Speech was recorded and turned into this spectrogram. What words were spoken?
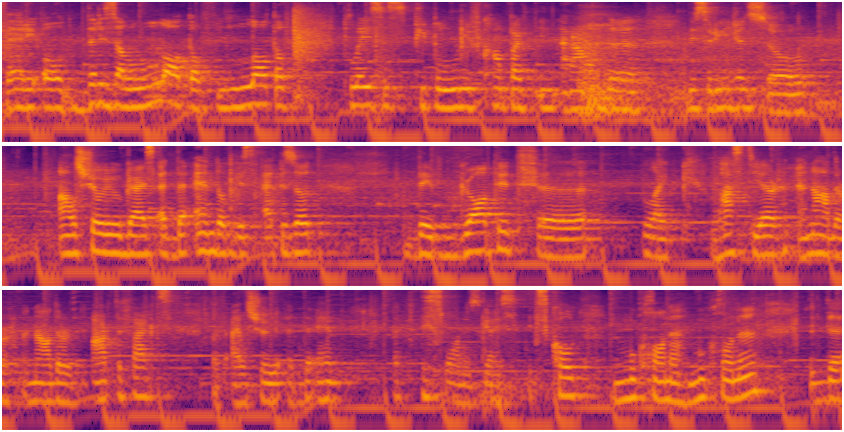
very old there is a lot of lot of places people live compact in around the, this region so i'll show you guys at the end of this episode. They've got it uh, like last year another another artifacts but i'll show you at the end. But this one is guys it's called mukhona. Mukhona the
